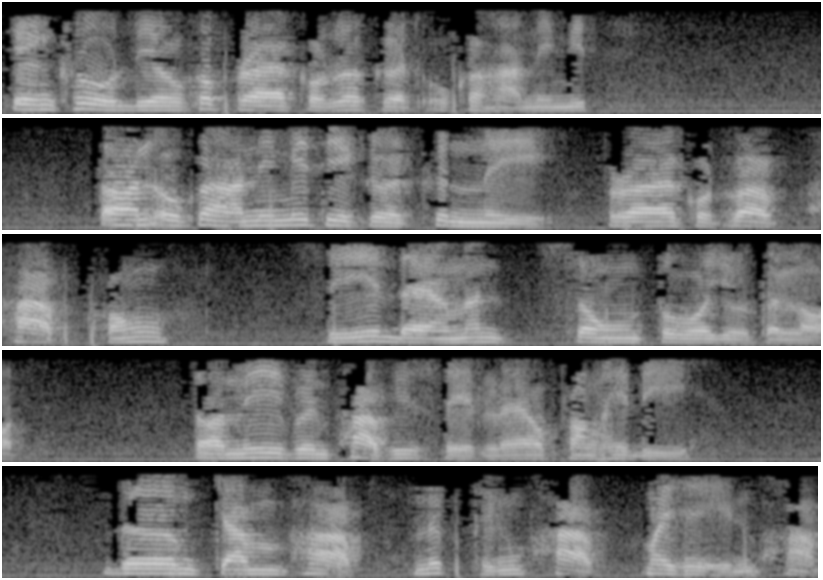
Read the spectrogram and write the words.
เพียงครู่เดียวก็ปรากฏว่าเกิดอุกหานิมิต ตอนอุกหานิมิตที่เกิดขึ้นนี่ปรากฏว่าภาพของสีแดงนั้นทรงตัวอยู่ตลอด ตอนนี้เป็นภาพพิเศษแล้วฟังให้ดี เดิมจำภาพนึกถึงภาพไม่ใช่เห็นภาพ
